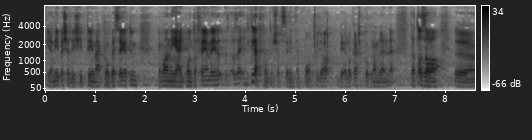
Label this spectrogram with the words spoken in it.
ilyen népesedési témákról beszélgetünk, van néhány pont a fejemben, az egyik legfontosabb szerintem pont, hogy a bérlakásprogram lenne. Tehát az a ö,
